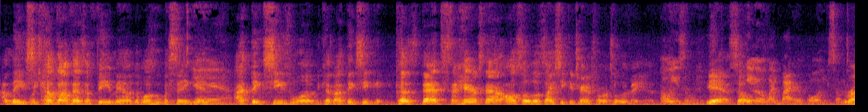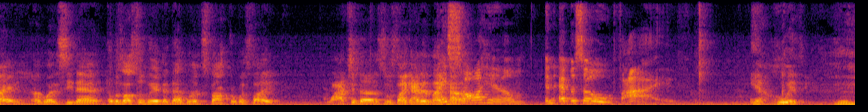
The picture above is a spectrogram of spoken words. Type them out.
I mean, she Which comes one? off as a female, the one who was singing. Yeah. I think she's one because I think she because that hairstyle also looks like she could transform into a man. Oh, easily. Yeah, so Even like by her voice. sometimes, Right. yeah. I want to see that. It was also weird that that one stalker was like watching us. Was like I didn't like I how. saw him in episode five. Yeah. Who is he?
